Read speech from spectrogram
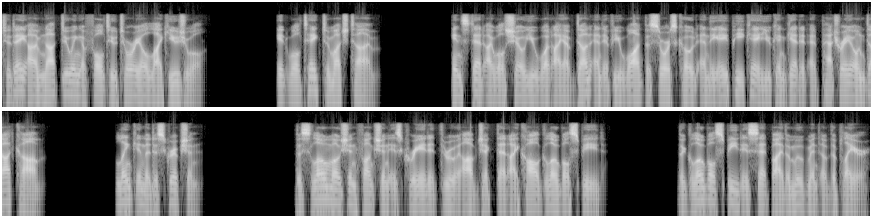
Today I'm not doing a full tutorial like usual. It will take too much time. Instead I will show you what I have done and if you want the source code and the APK you can get it at patreon.com. Link in the description. The slow motion function is created through an object that I call global speed. The global speed is set by the movement of the player.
